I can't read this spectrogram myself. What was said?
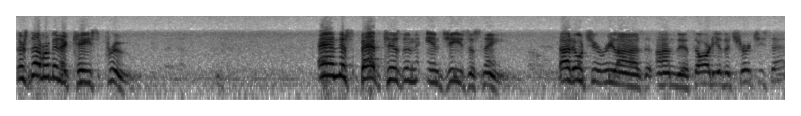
There's never been a case proved. And this baptism in Jesus' name. Now, don't you realize that I'm the authority of the church, he said?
